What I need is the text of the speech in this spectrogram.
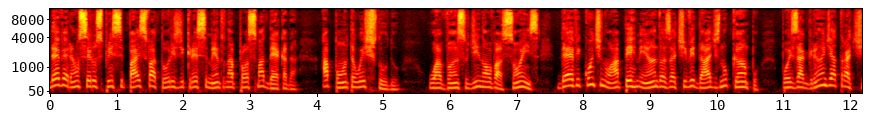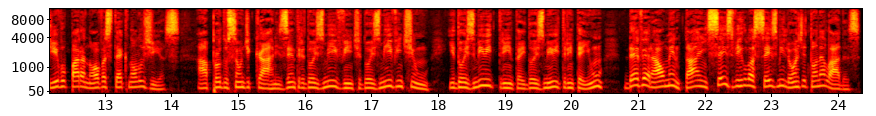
deverão ser os principais fatores de crescimento na próxima década, aponta o estudo. O avanço de inovações deve continuar permeando as atividades no campo, pois há grande atrativo para novas tecnologias. A produção de carnes entre 2020 e 2021 e 2030 e 2031 deverá aumentar em 6,6 milhões de toneladas,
